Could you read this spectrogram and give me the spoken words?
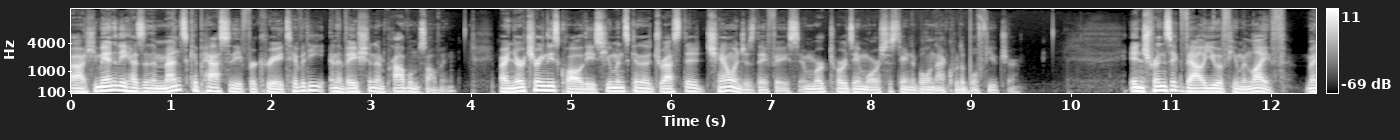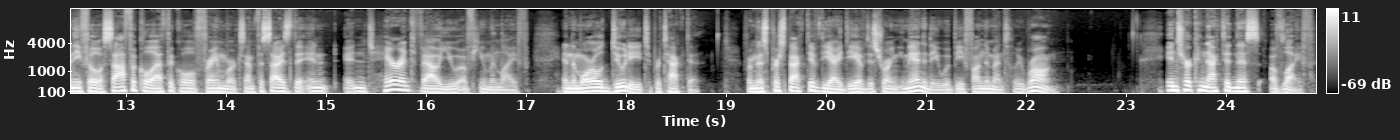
uh, humanity has an immense capacity for creativity, innovation, and problem solving. By nurturing these qualities, humans can address the challenges they face and work towards a more sustainable and equitable future. Intrinsic value of human life. Many philosophical ethical frameworks emphasize the in- inherent value of human life and the moral duty to protect it. From this perspective, the idea of destroying humanity would be fundamentally wrong. Interconnectedness of life.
